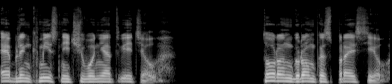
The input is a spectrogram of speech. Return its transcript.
Эблинг мисс ничего не ответил. Торрен громко спросил.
